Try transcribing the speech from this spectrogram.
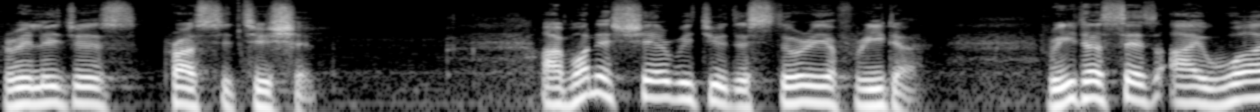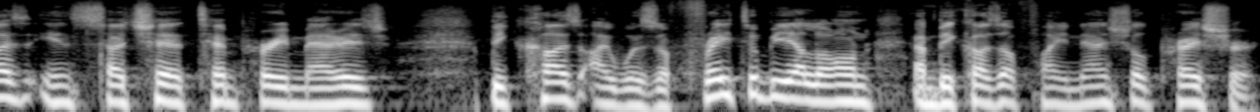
religious prostitution. I want to share with you the story of Rita. Rita says, I was in such a temporary marriage because I was afraid to be alone and because of financial pressure.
